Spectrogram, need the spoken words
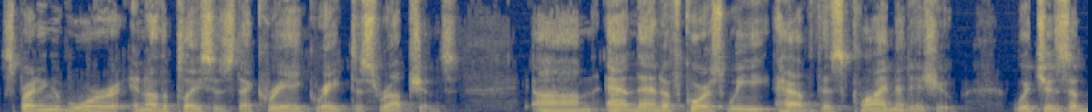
spreading of war in other places that create great disruptions. Um, and then, of course, we have this climate issue, which is a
